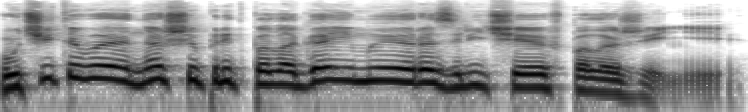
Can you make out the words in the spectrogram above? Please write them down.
учитывая наши предполагаемые различия в положении.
